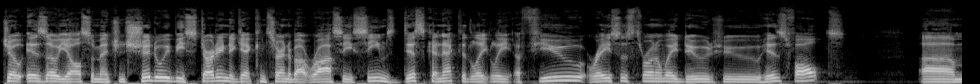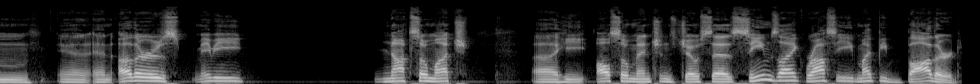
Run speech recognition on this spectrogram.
Joe Izzo, you also mentioned, should we be starting to get concerned about Rossi? Seems disconnected lately. A few races thrown away due to his faults, um, and, and others maybe not so much. Uh, he also mentions, Joe says, seems like Rossi might be bothered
